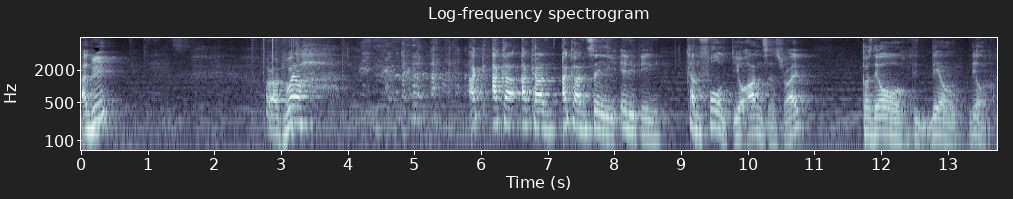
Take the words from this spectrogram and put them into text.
Agree? Right. Well, I, I, can't, I, can't, I can't say anything, can fault your answers, right? Because they all, they all, they all right.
